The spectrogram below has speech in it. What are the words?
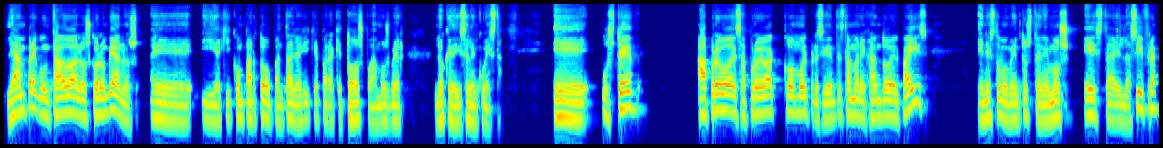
Le han preguntado a los colombianos, eh, y aquí comparto pantalla aquí que para que todos podamos ver lo que dice la encuesta. Eh, ¿Usted aprueba o desaprueba cómo el presidente está manejando el país? En estos momentos tenemos, esta es la cifra,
